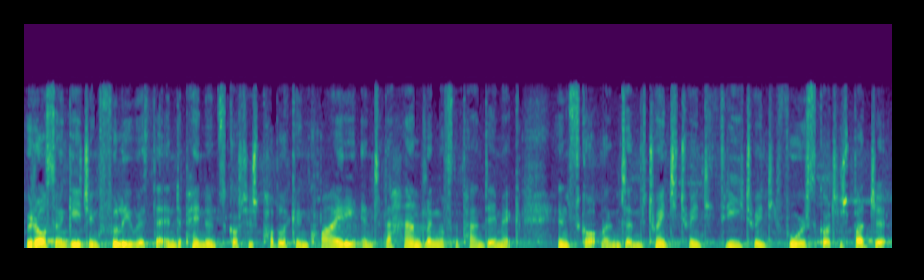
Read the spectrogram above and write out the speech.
We're also engaging fully with the independent Scottish public inquiry into the handling of the pandemic in Scotland. And the 2023-24 Scottish budget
